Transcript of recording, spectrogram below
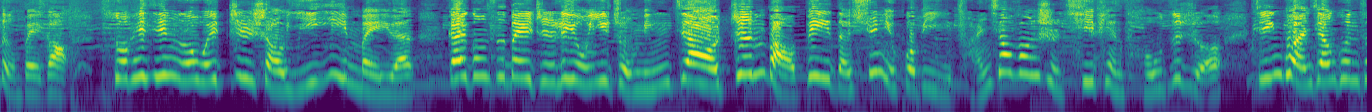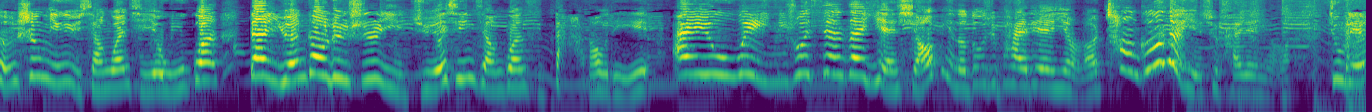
等被告。索赔金额为至少一亿美元。该公司被指利用一种名叫“珍宝币”的虚拟货币，以传销方式欺骗投资者。尽管姜昆曾声明与相关企业无关，但原告律师已决心将官司打到底。哎呦喂，你说现在演小品的都去拍电影了，唱歌的也去拍电影了，就连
